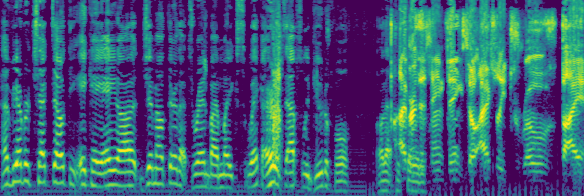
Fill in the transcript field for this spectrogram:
Have you ever checked out the AKA uh, gym out there that's ran by Mike Swick? I heard it's absolutely beautiful. Oh, that I've heard the same thing. So I actually drove by it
